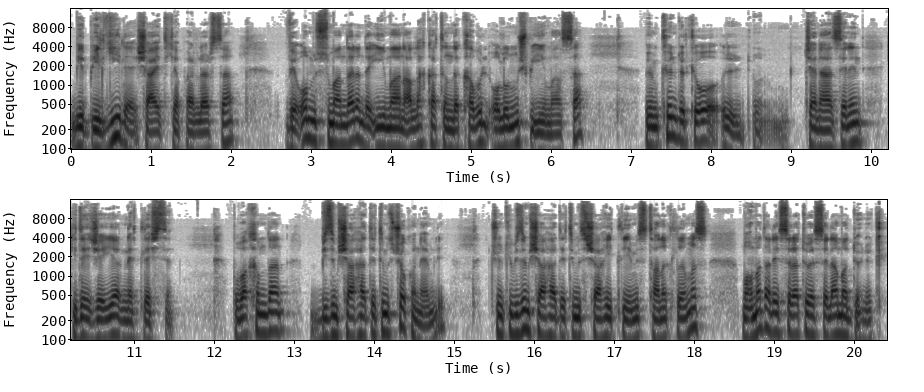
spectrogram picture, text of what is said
bir bilgiyle şahitlik yaparlarsa ve o Müslümanların da imanı Allah katında kabul olunmuş bir imansa mümkündür ki o e, cenazenin gideceği yer netleşsin. Bu bakımdan bizim şahadetimiz çok önemli. Çünkü bizim şahadetimiz, şahitliğimiz, tanıklığımız Muhammed Aleyhisselatü Vesselam'a dönük.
